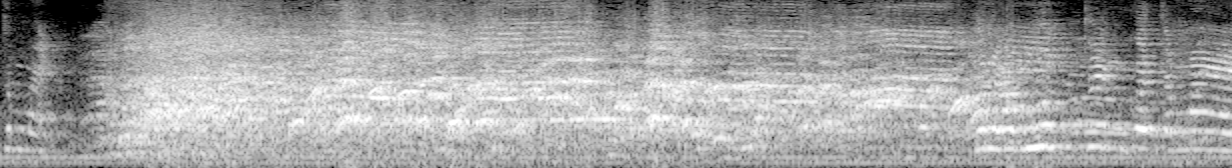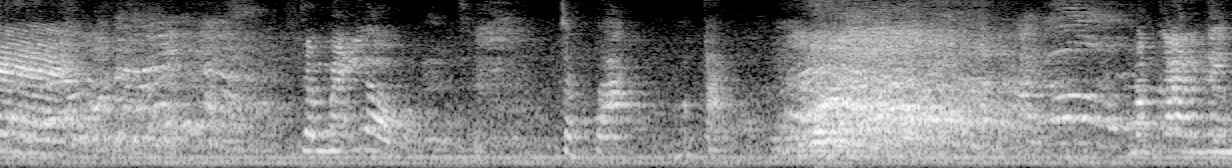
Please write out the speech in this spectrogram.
cemek. Ora mudeng kok cemek. Cemek ya apa? Cepak mekar. Mekar ning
